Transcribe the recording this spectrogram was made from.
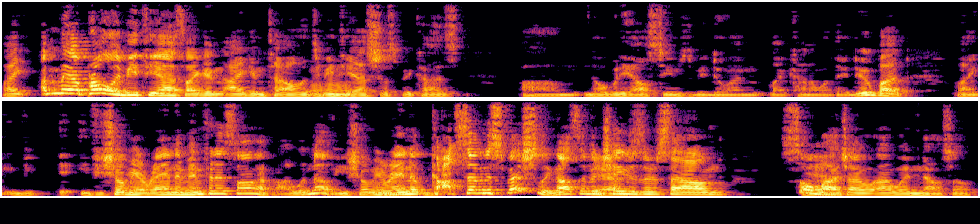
like, I mean, probably BTS, I can, I can tell it's Mhm. BTS just because, um, nobody else seems to be doing like kind of what they do. But like, if you, if you showed me a random Infinite song, I probably would know. You show me a Mhm. random GOT7 especially. GOT7 Yeah. changes their sound so Yeah. much, I, I wouldn't know. So,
